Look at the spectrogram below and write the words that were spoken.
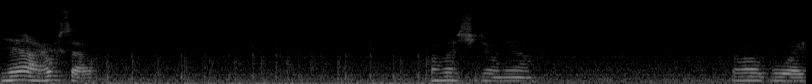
Yeah, I hope so. Oh, what is she doing now? Oh boy.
